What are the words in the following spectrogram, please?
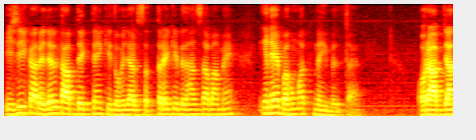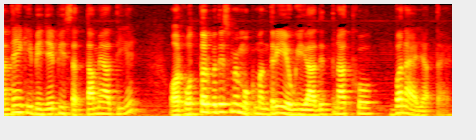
इसी का रिज़ल्ट आप देखते हैं कि 2017 की विधानसभा में इन्हें बहुमत नहीं मिलता है। और आप जानते हैं कि बीजेपी सत्ता में आती है और उत्तर प्रदेश में मुख्यमंत्री योगी आदित्यनाथ को बनाया जाता है।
